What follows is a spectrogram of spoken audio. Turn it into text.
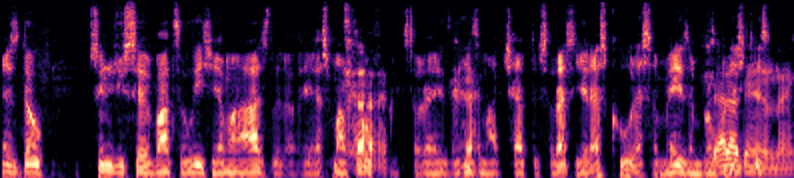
That's dope. As soon as you said Vonta Leach, yeah, my eyes lit up. Yeah, that's my proof. So that is he's my chapter. So that's yeah, that's cool. That's amazing, bro. Shout But out to just him, man.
